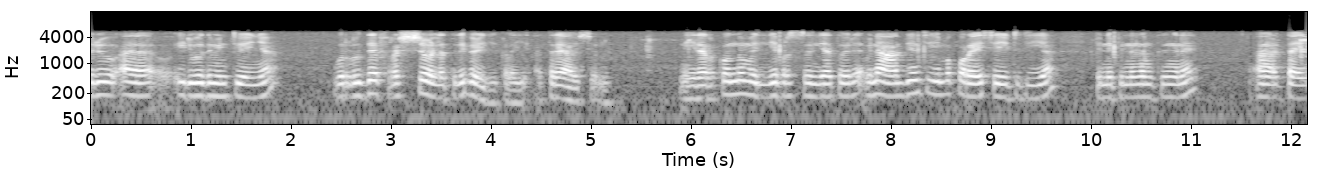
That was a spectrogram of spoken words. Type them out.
ഒരു ഇരുപത് മിനിറ്റ് കഴിഞ്ഞാൽ വെറുതെ ഫ്രഷ് വെള്ളത്തിൽ കഴുകി കളയുക അത്രേ ആവശ്യമുള്ളൂ. നീരിറക്കൊന്നും വലിയ പ്രശ്നമില്ലാത്തവർ പിന്നെ ആദ്യം ചെയ്യുമ്പോൾ കുറേശ്ശെയായിട്ട് ചെയ്യുക പിന്നെ പിന്നെ നമുക്കിങ്ങനെ ആ ടൈം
